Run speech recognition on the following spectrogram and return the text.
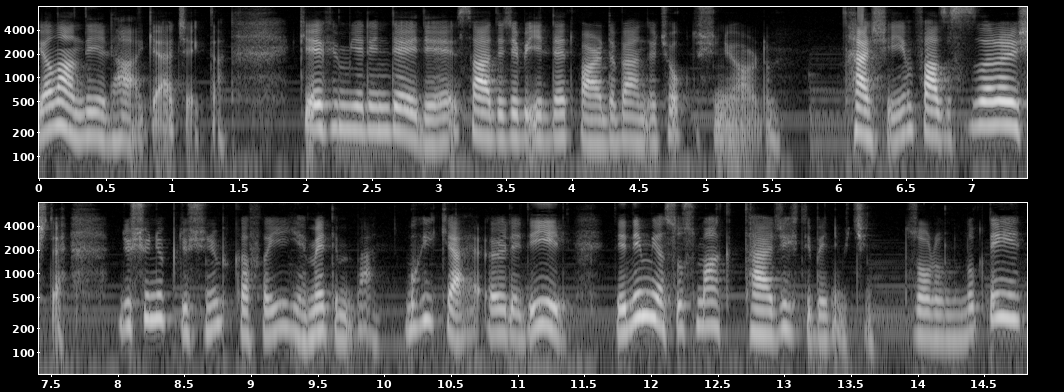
Yalan değil ha gerçekten. Keyfim yerindeydi. Sadece bir illet vardı ben de çok düşünüyordum. Her şeyin fazlası zarar işte. Düşünüp düşünüp kafayı yemedim ben. Bu hikaye öyle değil. Dedim ya susmak tercihti benim için. Zorunluluk değil.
